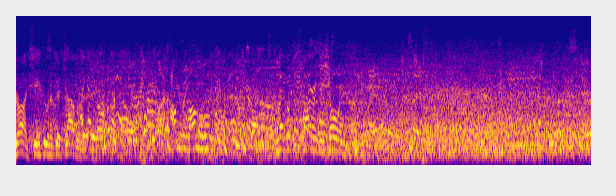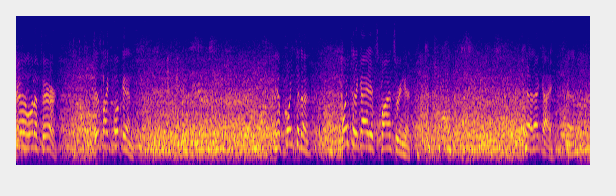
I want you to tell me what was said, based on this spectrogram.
Davy strong. She ain't doing a good job of it. I'll move, I'll move. We gotta get the star of the show in. Yeah, what a pair. Just like bookends. Yeah, point to the point to the guy that's sponsoring it. yeah, that guy. Yeah.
